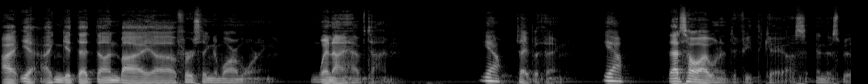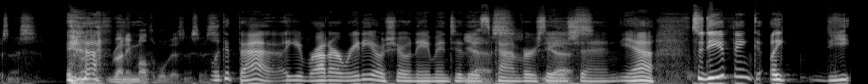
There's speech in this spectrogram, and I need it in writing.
I yeah, I can get that done by uh, first thing tomorrow morning when I have time, Yeah. type of thing. Yeah. That's how I want to defeat the chaos in this business. running, running multiple businesses. Look at that. You brought our radio show name into this Yes. conversation. Yeah. So do you think like do you,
